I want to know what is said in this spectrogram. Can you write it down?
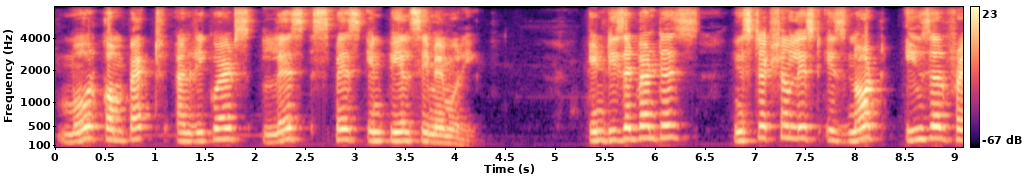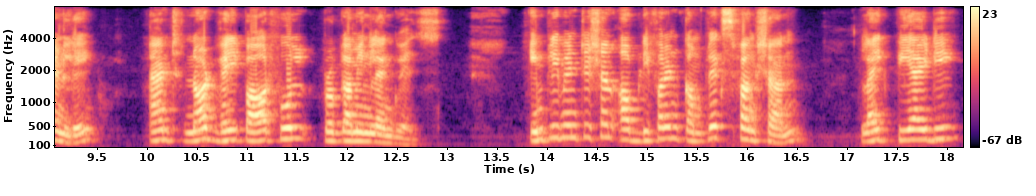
more compact and requires less space in PLC memory. In disadvantage, instruction list is not user friendly and not very powerful programming language. Implementation of different complex function like PID,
